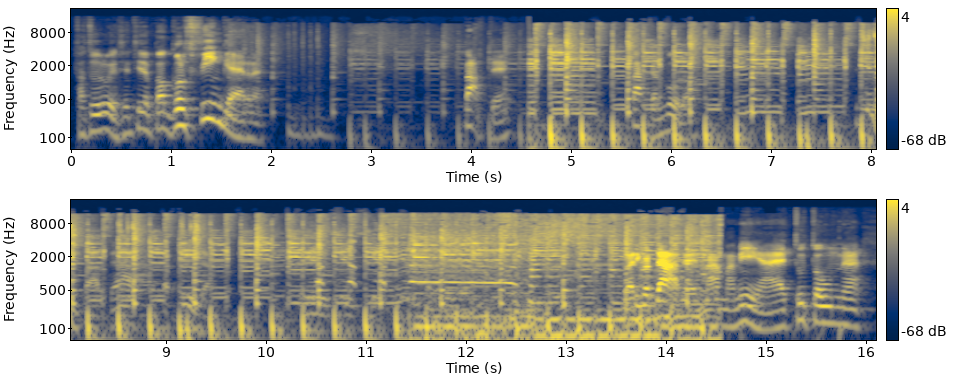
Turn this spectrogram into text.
Fatto lui, sentite un po'. Goldfinger. Parte? Parte al volo? Perché non parte? Ah, partita. Ve la ricordate? Mamma mia, è tutto un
